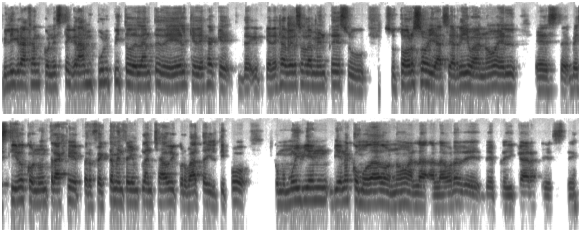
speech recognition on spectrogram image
Billy Graham con este gran púlpito delante de él que deja, que, que deja ver solamente su, su, torso y hacia arriba, ¿no? Él este, vestido con un traje perfectamente bien planchado y corbata y el tipo como muy bien, bien acomodado, ¿no? A la, a la hora de, de, predicar, este.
